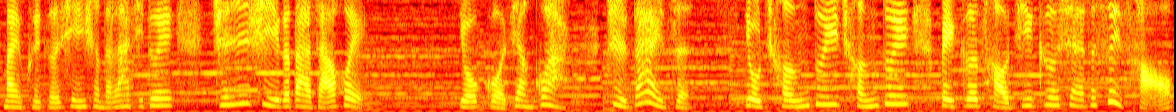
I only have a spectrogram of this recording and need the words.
麦奎格先生的垃圾堆真是一个大杂烩，有果酱罐、纸袋子。有成堆成堆被割草机割下来的碎草，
